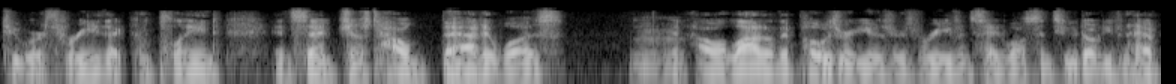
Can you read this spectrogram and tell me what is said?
two or three, that complained and said just how bad it was, Mhm. and how a lot of the poser users were even saying, "Well, since you don't even have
